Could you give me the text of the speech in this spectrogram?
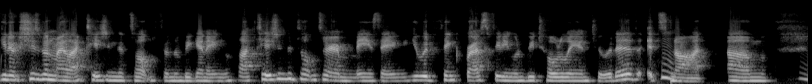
you know, she's been my lactation consultant from the beginning. Lactation consultants are amazing. You would think breastfeeding would be totally intuitive. It's Hmm. not. Um, Hmm.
